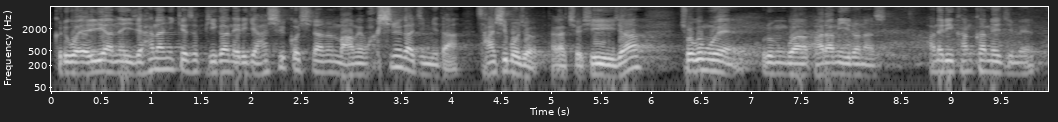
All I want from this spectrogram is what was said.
그리고 엘리야는 이제 하나님께서 비가 내리게 하실 것이라는 마음의 확신을 가집니다. 45절 다 같이요. 시작. 조금 후에 구름과 바람이 일어나서 하늘이 캄캄해지며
